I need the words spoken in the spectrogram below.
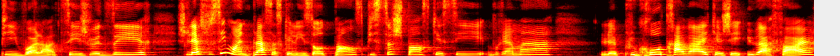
puis voilà, tu je veux dire, je laisse aussi moins de place à ce que les autres pensent, puis ça, je pense que c'est vraiment le plus gros travail que j'ai eu à faire,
